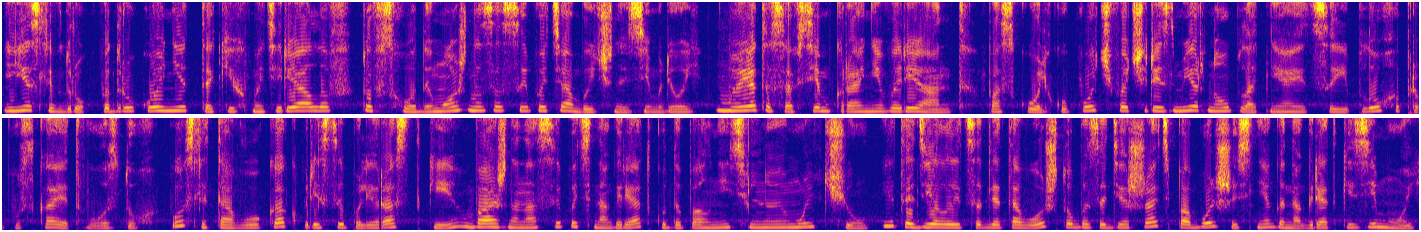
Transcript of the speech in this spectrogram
Если вдруг под рукой нет таких материалов, то всходы можно засыпать обычной землей. Но это совсем крайний вариант, поскольку почва чрезмерно уплотняется и плохо пропускает воздух. После того, как присыпали ростки, важно насыпать на грядку дополнительную мульчу. Это делается для того, чтобы задержать побольше снега на грядке зимой.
